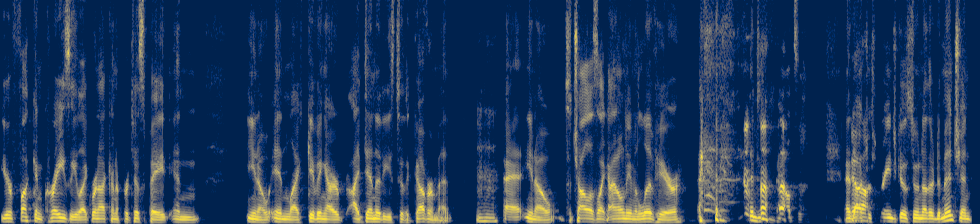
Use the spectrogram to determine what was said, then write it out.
you're fucking crazy. Like, we're not going to participate in, you know, in like giving our identities to the government. Mm-hmm. Uh, you know, T'Challa's like, I don't even live here. and just bounces and yeah. Doctor Strange goes to another dimension,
